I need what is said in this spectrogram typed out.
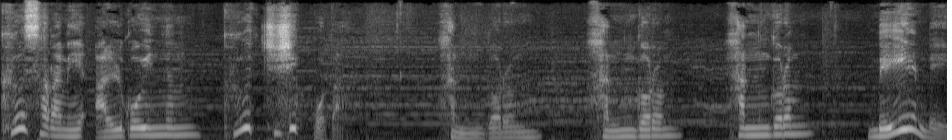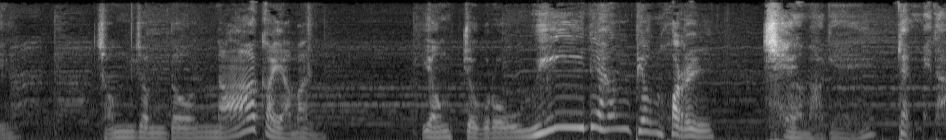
그 사람이 알고 있는 그 지식보다 한 걸음 한 걸음 한 걸음 매일매일 점점 더 나아가야만 영적으로 위대한 변화를 체험하게 됩니다.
